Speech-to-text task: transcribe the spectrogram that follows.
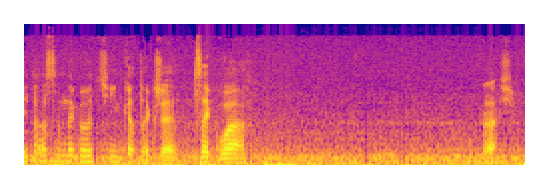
i do następnego odcinka, także cegła. Na razie.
